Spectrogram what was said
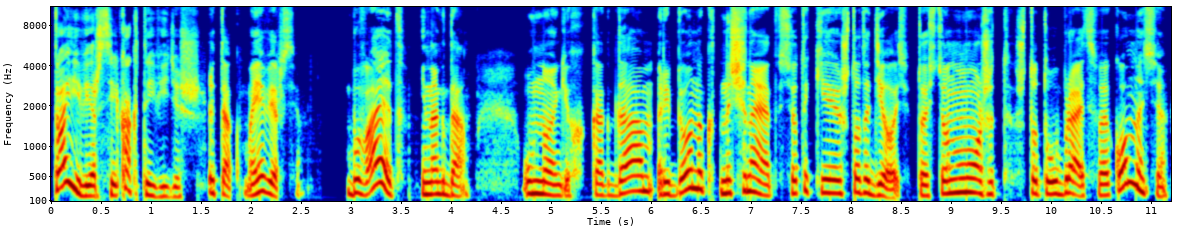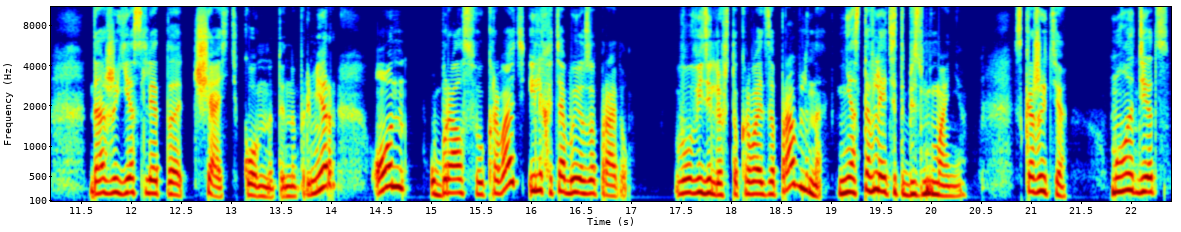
твои версии, как ты видишь? Итак, моя версия. Бывает иногда у многих, когда ребенок начинает все-таки что-то делать. То есть он может что-то убрать в своей комнате, даже если это часть комнаты. Например, он убрал свою кровать или хотя бы ее заправил вы увидели, что кровать заправлена, не оставляйте это без внимания. Скажите, молодец,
